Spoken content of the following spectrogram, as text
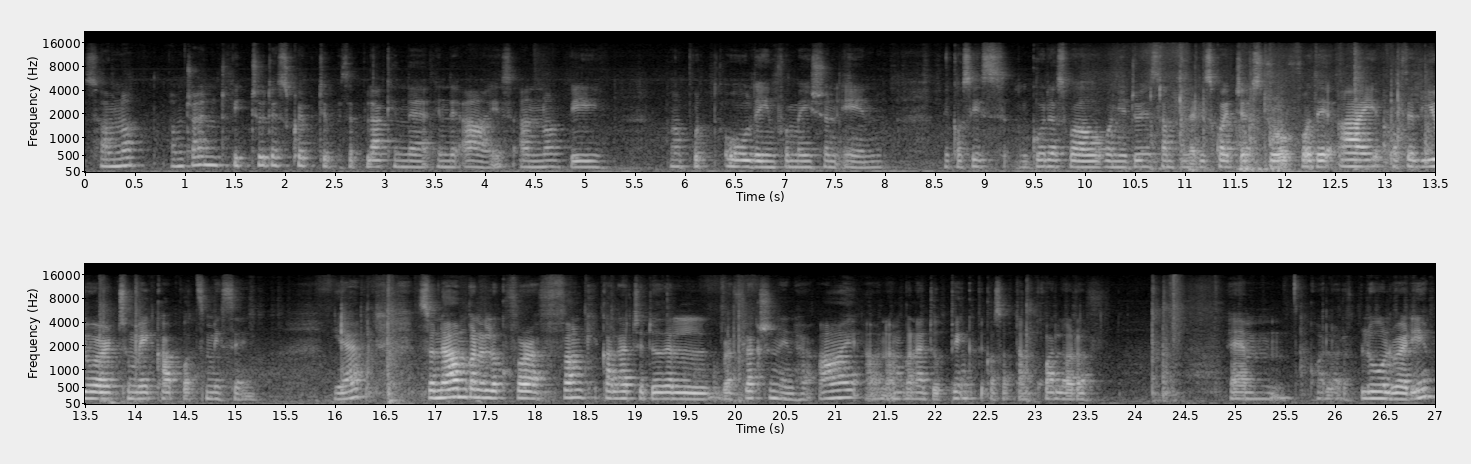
So I'm not To be too descriptive with the black in the in the eyes and not be not put all the information in because it's good as well when you're doing something that is quite gestural for the eye of the viewer to make up what's missing. Yeah. So now I'm gonna look for a funky color to do the reflection in her eye and I'm gonna do pink because I've done quite a lot of um quite a lot of blue already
